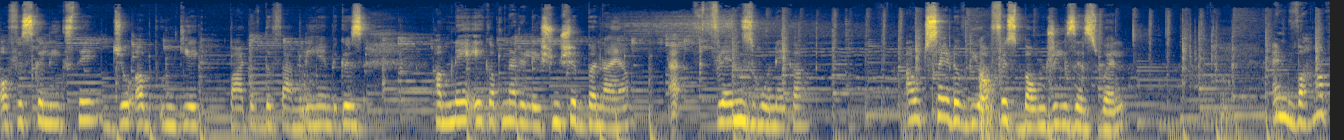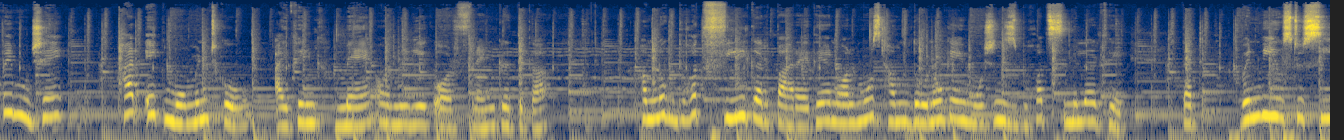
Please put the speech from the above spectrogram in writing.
ऑफ़िस कलीग्स थे, जो अब उनकी एक पार्ट ऑफ़ द फैमिली हैं बिकॉज़ हमने एक अपना रिलेशनशिप बनाया फ्रेंड्स होने का outside of the office boundaries as well and वहाँ पे मुझे हर एक मोमेंट को आई थिंक मैं और मेरी एक और फ्रेंड कृतिका, हम लोग बहुत फील कर पा रहे थे एंड ऑलमोस्ट हम दोनों के इमोशंस बहुत सिमिलर थे that when we use to see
